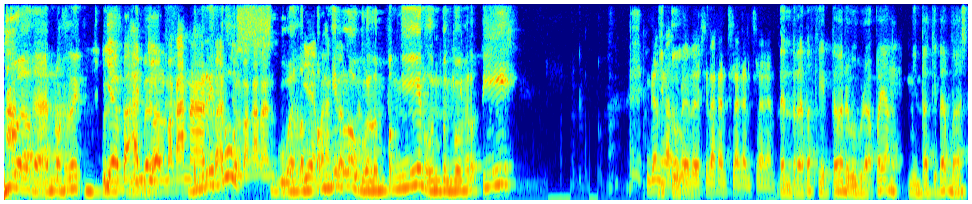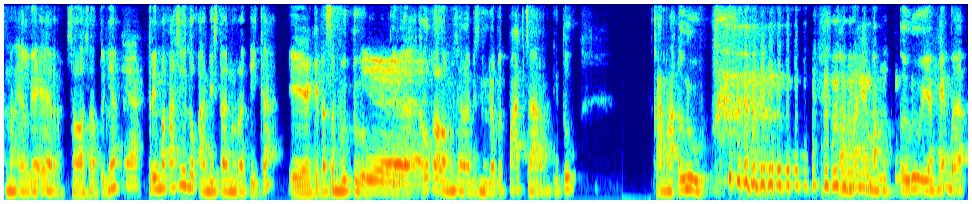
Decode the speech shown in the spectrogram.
jual kan? Maksudnya Iya bahan beli jual makanan. Benerin bahan terus. jual makanan. Gue Iya, lempengin jual lo, gue lempengin. Untung gue ngerti. Enggak, enggak. Gitu. Udah, udah, silakan, silakan, silakan. Dan ternyata kita ada beberapa yang minta kita bahas tentang LDR. Salah satunya, Ya. terima kasih untuk Adista Nuratika. Iya, kita sebut tuh. Iya. Gila, lu kalau misalnya habis dapet pacar, itu karena elu. karena emang elu yang hebat.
